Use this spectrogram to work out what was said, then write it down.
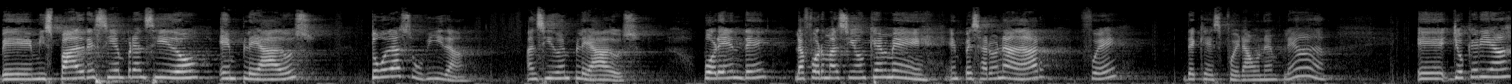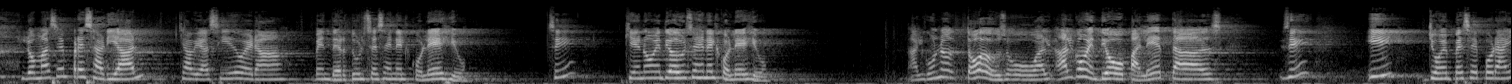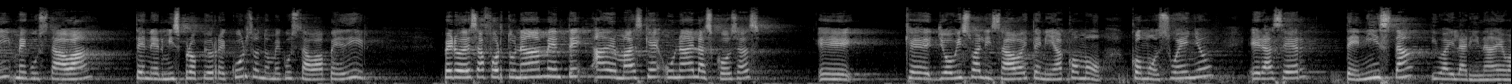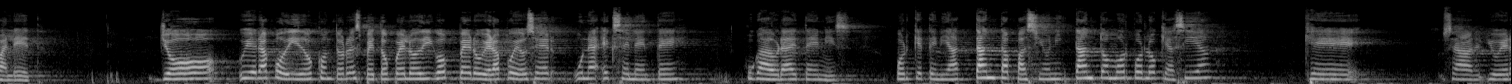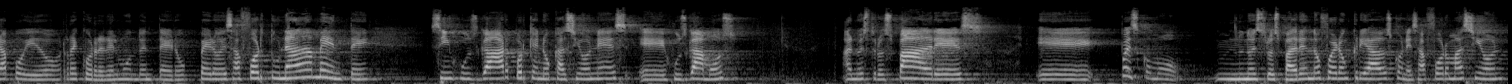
eh, mis padres siempre han sido empleados, toda su vida han sido empleados. Por ende, la formación que me empezaron a dar fue de que fuera una empleada. Eh, yo quería, lo más empresarial que había sido era vender dulces en el colegio. ¿Sí? ¿Quién no vendió dulces en el colegio? Algunos, todos, o algo vendió, paletas, ¿sí? Y yo empecé por ahí, me gustaba tener mis propios recursos, no me gustaba pedir. Pero desafortunadamente, además que una de las cosas eh, que yo visualizaba y tenía como, como sueño era ser tenista y bailarina de ballet. Yo hubiera podido, con todo respeto pues lo digo, pero hubiera podido ser una excelente jugadora de tenis, porque tenía tanta pasión y tanto amor por lo que hacía que, o sea, yo hubiera podido recorrer el mundo entero, pero desafortunadamente, sin juzgar, porque en ocasiones eh, juzgamos a nuestros padres, eh, pues como nuestros padres no fueron criados con esa formación,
